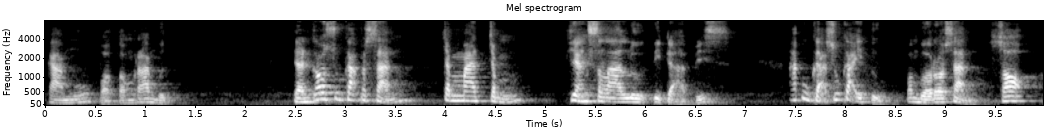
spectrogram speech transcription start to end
kamu potong rambut. Dan kau suka pesan cemacem yang selalu tidak habis. Aku gak suka itu, pemborosan, sok.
